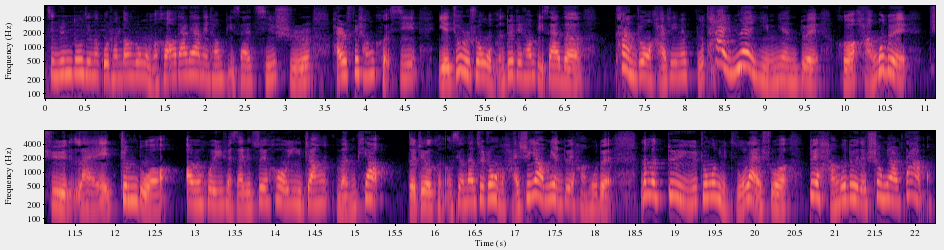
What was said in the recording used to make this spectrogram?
进军东京的过程当中，我们和澳大利亚那场比赛其实还是非常可惜。也就是说，我们对这场比赛的看重，还是因为不太愿意面对和韩国队去来争夺奥运会预选赛的最后一张门票。的这个可能性，但最终我们还是要面对韩国队。那么对于中国女足来说，对韩国队的胜面大吗？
